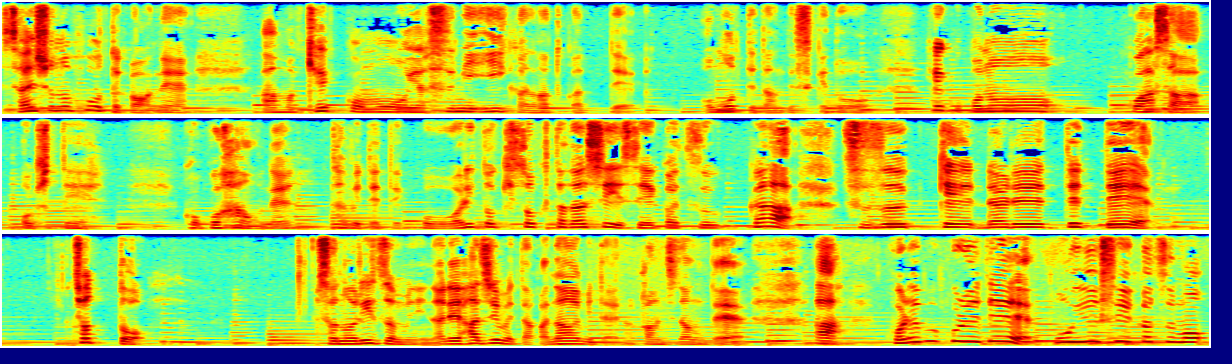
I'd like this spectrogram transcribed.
最初の方とかはねあ、まあ、結構もう休みいいかなとかって思ってたんですけど結構このこう朝起きてこうご飯をね食べててこう割と規則正しい生活が続けられててちょっとそのリズムになり始めたかなみたいな感じなのであこれもこれでこういう生活も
